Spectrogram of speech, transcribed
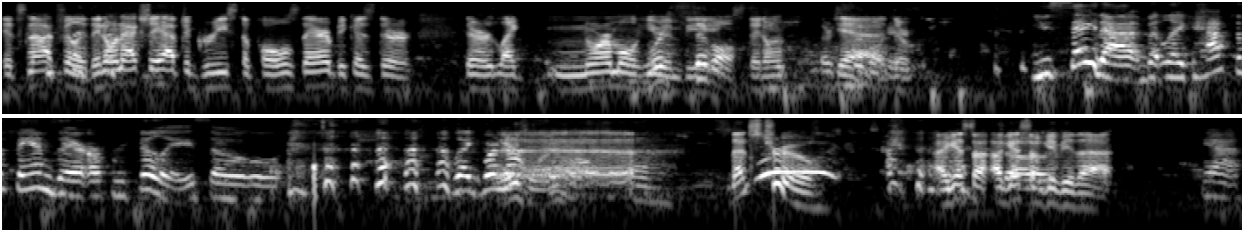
It's not Philly. They don't actually have to grease the poles there because they're they're like normal human civil. beings. They don't. They're yeah, civil here. they're- You say that, but like half the fans there are from Philly, so like we're There's not. Uh, that's true. I guess I, I guess I'll give you that. Yeah.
